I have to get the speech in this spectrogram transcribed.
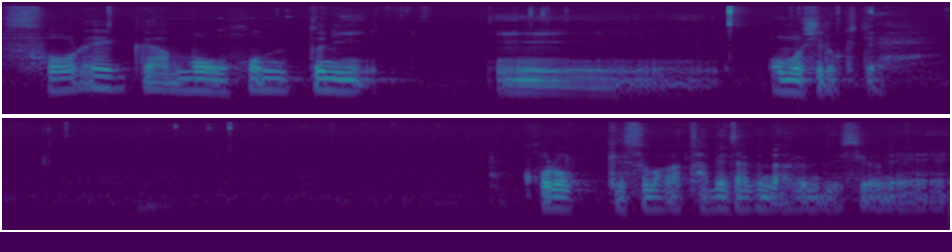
それがもう本当に面白くてコロッケそばが食べたくなるんですよね。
